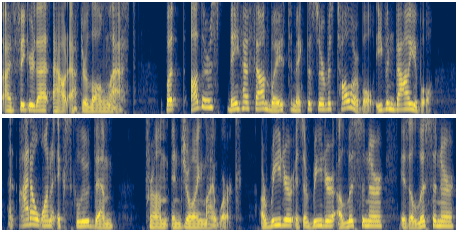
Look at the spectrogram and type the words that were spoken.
I've figured that out after long last. But others may have found ways to make the service tolerable, even valuable, and I don't want to exclude them from enjoying my work. A reader is a reader, a listener is a listener,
